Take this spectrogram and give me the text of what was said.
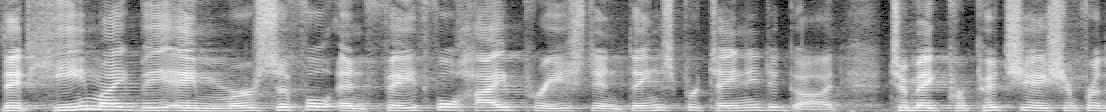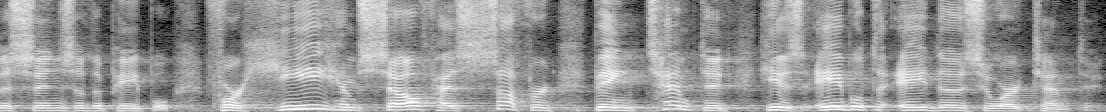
that he might be a merciful and faithful high priest in things pertaining to God, to make propitiation for the sins of the people. For he himself has suffered, being tempted, he is able to aid those who are tempted.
